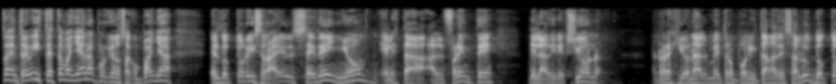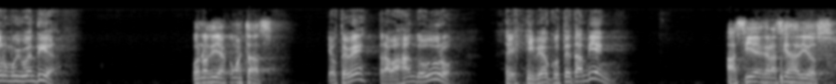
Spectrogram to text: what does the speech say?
esta entrevista esta mañana porque nos acompaña el doctor Israel Cedeño. Él está al frente de la Dirección Regional Metropolitana de Salud. Doctor, muy buen día. Buenos días, ¿cómo estás? Ya usted ve, trabajando duro. Y veo que usted también. Así es, gracias a Dios.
